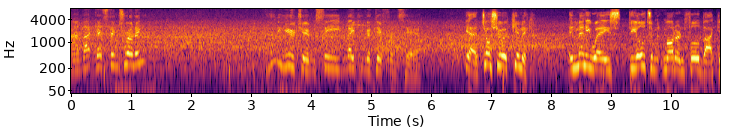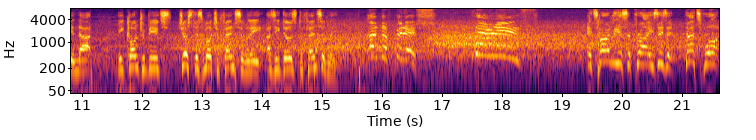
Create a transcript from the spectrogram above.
And that gets things running. Who do you, Jim, see making a difference here? Yeah, Joshua Kimmich. In many ways, the ultimate modern fullback in that he contributes just as much offensively as he does defensively. And the finish! There it is! It's hardly a surprise, is it? That's what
